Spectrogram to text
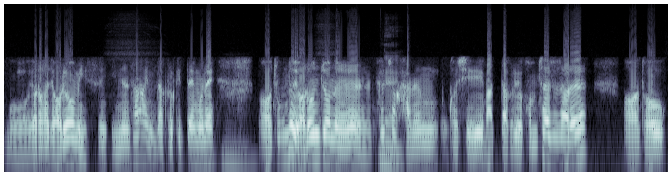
뭐 여러 가지 어려움이 있, 있는 상황입니다. 그렇기 때문에 어, 좀 더 여론전을 펼쳐가는 것이 맞다. 그리고 검찰 수사를 어, 더욱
